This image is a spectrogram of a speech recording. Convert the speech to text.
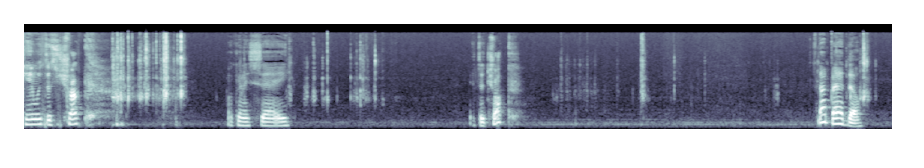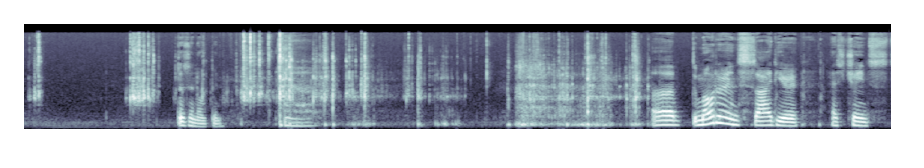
came with this truck. What can I say? A truck. It's not bad though. Doesn't open. Uh, the motor inside here has changed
